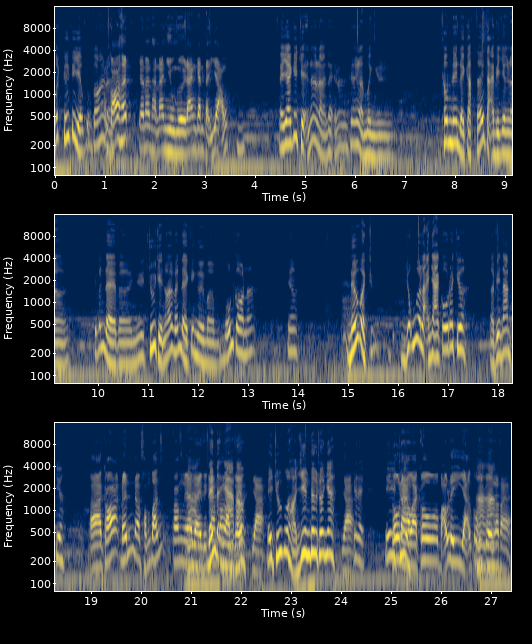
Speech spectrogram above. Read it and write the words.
bất cứ cái gì cũng có rồi. có hết cho nên thành ra nhiều người đang ganh tị với ổng. Thành ra cái chuyện đó là là mình không nên đề cập tới tại vì rằng là cái vấn đề mà như chú chỉ nói vấn đề cái người mà bốn con đó nếu mà Dũng có lại nhà cô đó chưa? Ở Việt Nam chưa? À, có đến à, phỏng vấn. Con à, À, về Việt đến Nam tận con nhà làm phải không? dạ. Thì chú muốn hỏi riêng tư thôi nha. Dạ. Cái này thì cô chú- nào à? Cô Bảo Ly vợ cô Huy À, Cường à. đó phải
